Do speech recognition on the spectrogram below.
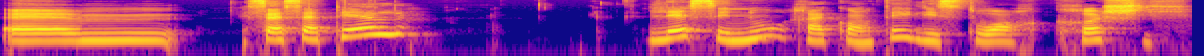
ça s'appelle Laissez-nous raconter l'histoire Crochy.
